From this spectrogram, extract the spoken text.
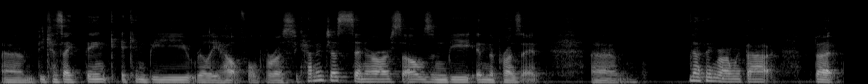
um, because I think it can be really helpful for us to kind of just center ourselves and be in the present. Um, nothing wrong with that, but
